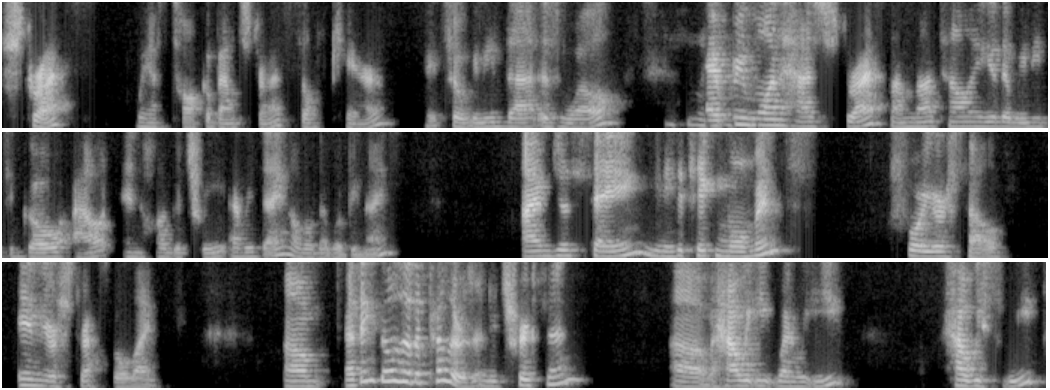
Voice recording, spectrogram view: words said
Stress, we have to talk about stress, self-care, right? So we need that as well. Mm-hmm. Everyone has stress. I'm not telling you that we need to go out and hug a tree every day, although that would be nice. I'm just saying you need to take moments for yourself in your stressful life. Um, I think those are the pillars: are nutrition, um, how we eat when we eat, how we sleep,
